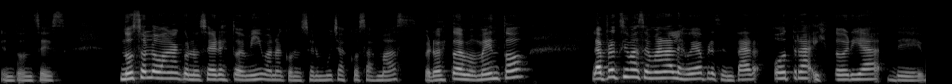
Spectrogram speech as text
Entonces, no solo van a conocer esto de mí, van a conocer muchas cosas más, pero esto de momento, la próxima semana les voy a presentar otra historia de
